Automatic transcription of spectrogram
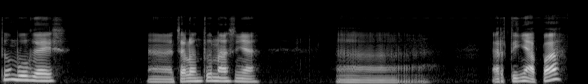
tumbuh guys. Nah, calon tunasnya. Nah, artinya apa?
